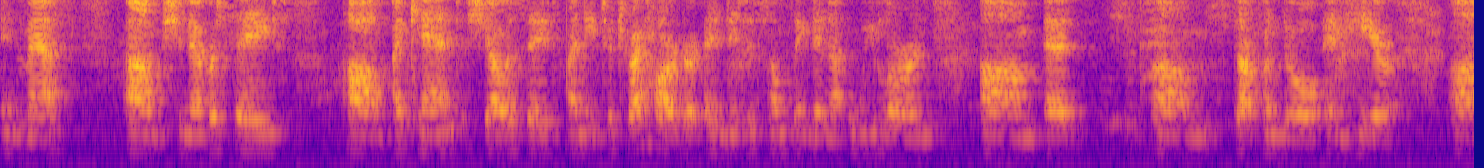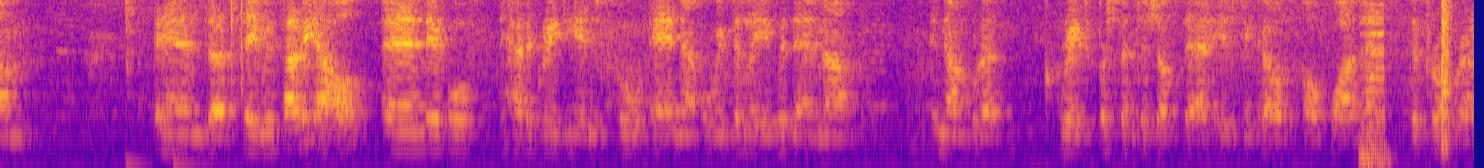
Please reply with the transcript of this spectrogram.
in math, um, she never says, um, I can't. She always says, I need to try harder. And this is something that we learn um, at um, Taekwondo and here. And uh, same with Ariel. And they both had a great year in school. And uh, we believe in, uh, in a great percentage of that is because of what the program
